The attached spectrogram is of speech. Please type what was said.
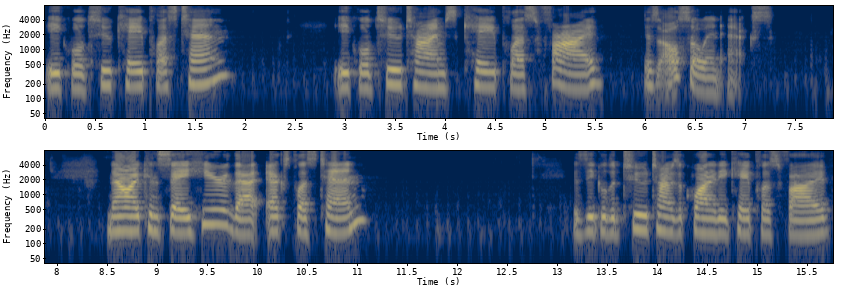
equal 2k plus 10 equal 2 times k plus 5 is also in x. Now I can say here that x plus 10 is equal to 2 times the quantity k plus 5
